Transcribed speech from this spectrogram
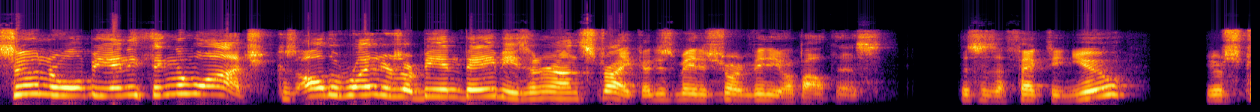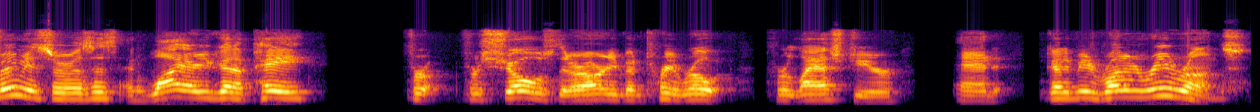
soon there won't be anything to watch because all the writers are being babies and are on strike. I just made a short video about this. This is affecting you, your streaming services, and why are you going to pay for for shows that have already been pre-wrote for last year and going to be running reruns?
